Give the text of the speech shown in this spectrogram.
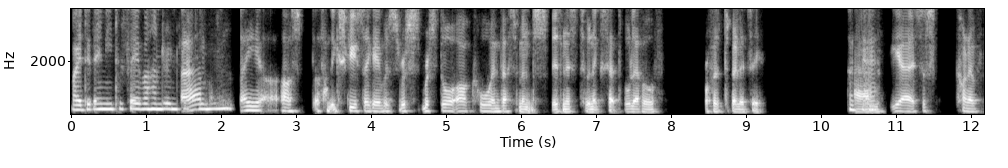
Why do they need to save 150 Um, million? They asked, I think the excuse they gave was res- restore our core investments business to an acceptable level of profitability. Okay. Um, yeah, it's just kind of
